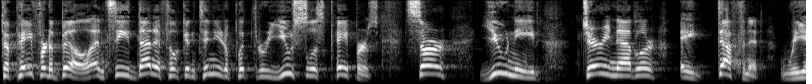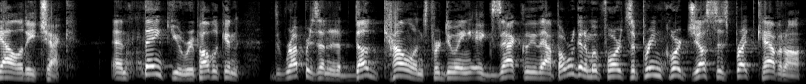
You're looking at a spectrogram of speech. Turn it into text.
to pay for the bill and see then if he'll continue to put through useless papers. Sir, you need Jerry Nadler a definite reality check. And thank you, Republican Representative Doug Collins, for doing exactly that. But we're going to move forward. Supreme Court Justice Brett Kavanaugh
